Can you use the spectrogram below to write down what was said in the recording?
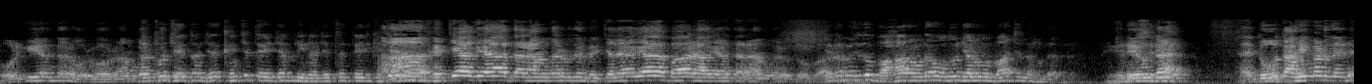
ਹੋਰ ਕੀ ਹੈ ਅੰਦਰ? ਹੋਰ ਹੋਰ ਰਾਮ ਗਰਭ ਚੇਤਨ ਜੇ ਖਿੰਚ ਤੇਜ ਜਬ ਲੀਨਾ ਜਿੱਥੇ ਤੇਜ ਖਿੱਚਿਆ ਹਾਂ ਖਿੱਚਿਆ ਗਿਆ ਤਾਂ ਰਾਮ ਗਰਭ ਦੇ ਵਿੱਚ ਚਲਿਆ ਗਿਆ ਬਾਹਰ ਆ ਗਿਆ ਤਾਂ ਰਾਮ ਗਰਭ ਤੋਂ ਬਾਹਰ ਜਦੋਂ ਬਾਹਰ ਆਉਂਦਾ ਉਦੋਂ ਜਨਮ ਬਾਅਦ ਚ ਹੁੰਦਾ ਫਿਰ। ਇਹ ਹੁੰਦਾ ਹੈ ਦੋ ਤਾਂ ਹੀ ਬਣਦੇ ਨੇ।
